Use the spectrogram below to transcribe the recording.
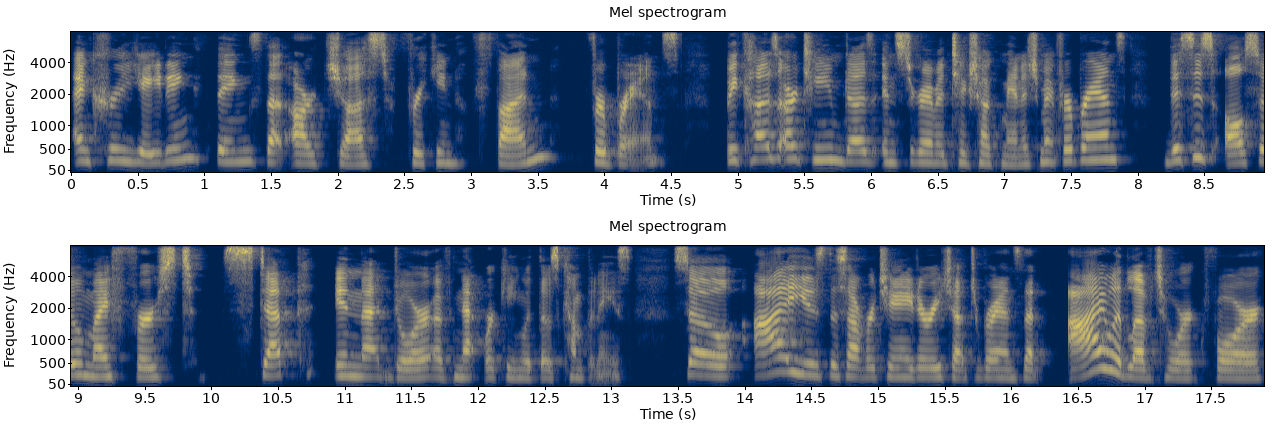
and creating things that are just freaking fun for brands. Because our team does Instagram and TikTok management for brands, this is also my first step in that door of networking with those companies. So I use this opportunity to reach out to brands that I would love to work for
